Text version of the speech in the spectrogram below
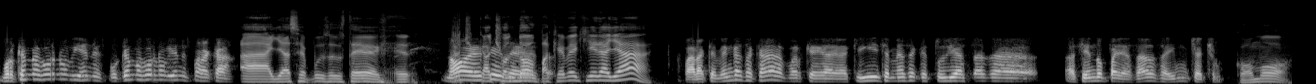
¿por qué mejor no vienes? ¿Por qué mejor no vienes para acá? Ah, ya se puso usted eh, No, cach- es que cachondón. de- ¿Para qué me quiere allá? Para que vengas acá, porque aquí se me hace que tú ya estás ah, haciendo payasadas ahí, muchacho. ¿Cómo?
